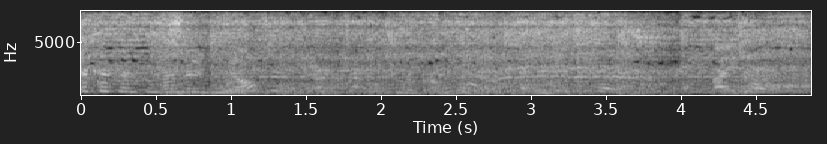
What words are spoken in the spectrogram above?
Es el final del video. Bye.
